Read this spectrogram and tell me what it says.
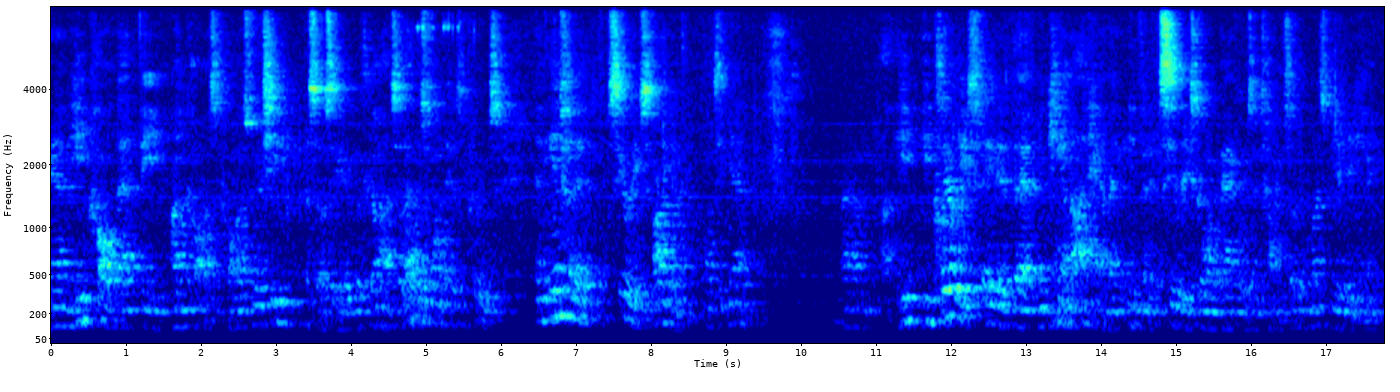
And he called that the uncaused cause, which he associated with God. So that was one of his proofs. And the infinite series argument, once again, um, he, he clearly stated that you cannot have an infinite series going backwards in time, so there must be a beginning.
